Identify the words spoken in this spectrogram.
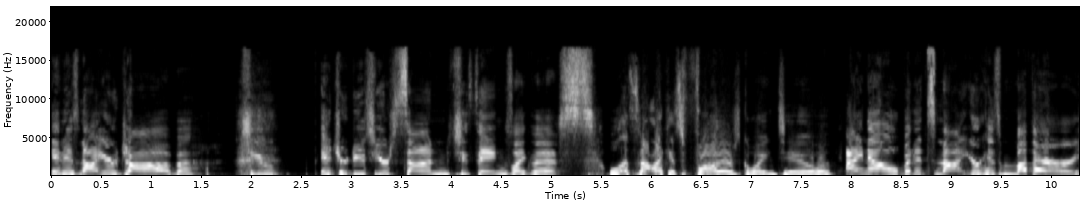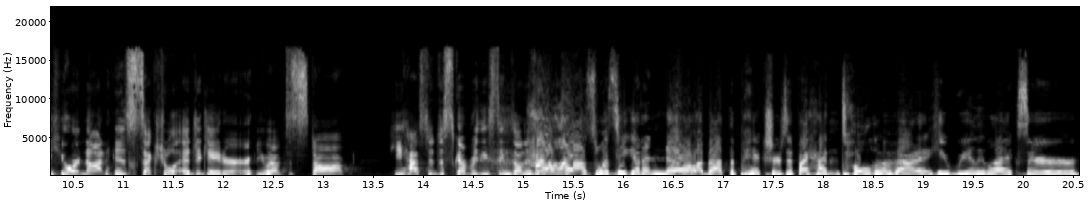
It is not your job to introduce your son to things like this. Well, it's not like his father's going to. I know, but it's not. You're his mother. You are not his sexual educator. You have to stop. He has to discover these things on his How own. How else was he going to know about the pictures if I hadn't told him about it? He really likes her.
